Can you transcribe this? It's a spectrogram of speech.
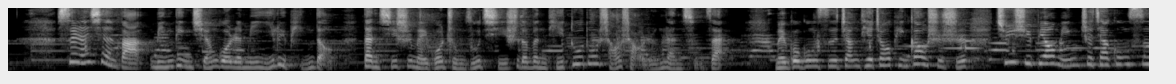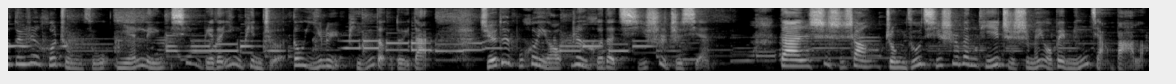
虽然宪法明定全国人民一律平等，但其实美国种族歧视的问题多多少少仍然存在。美国公司张贴招聘告示时，均需标明这家公司对任何种族、年龄、性别的应聘者都一律平等对待，绝对不会有任何的歧视之嫌。但事实上，种族歧视问题只是没有被明讲罢了。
